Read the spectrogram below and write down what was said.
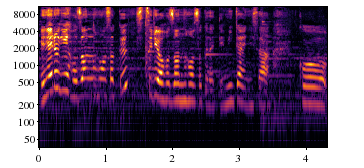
エネルギー保存の法則？質量保存の法則だっけ？みたいにさこ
